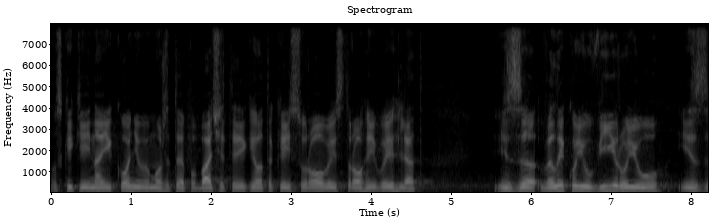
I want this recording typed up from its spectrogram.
оскільки і на іконі ви можете побачити, його такий суровий, строгий вигляд, із великою вірою, із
